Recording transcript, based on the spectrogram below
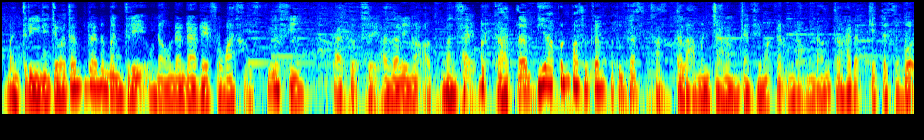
Menteri di Jabatan Perdana Menteri Undang-Undang dan Reformasi Institusi, Datuk Seri Azalina Othman Said berkata biarpun pasukan petugas khas telah menjalankan simakan undang-undang terhadap kita tersebut,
